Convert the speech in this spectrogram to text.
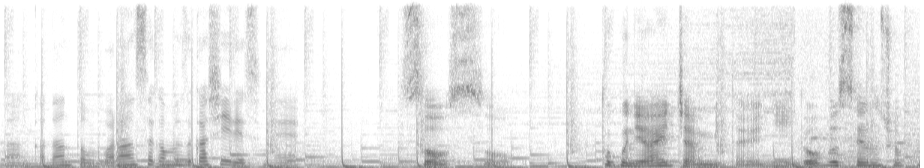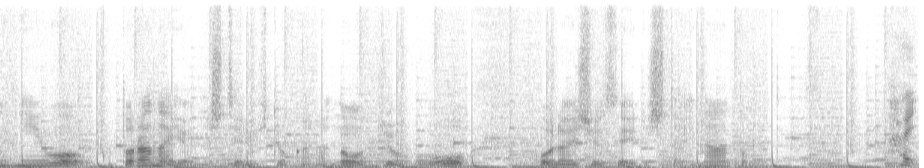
なんかなんともバランスが難しいですね。そうそう。特に愛ちゃんみたいに動物性の食品を取らないようにしてる人からの情報をこう来週整理したいなと思ってます。はい。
